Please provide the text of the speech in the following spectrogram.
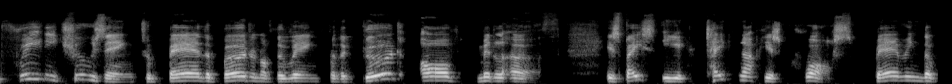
freely choosing to bear the burden of the ring for the good of Middle Earth, is basically taking up his cross bearing the,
